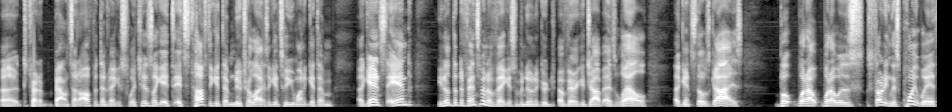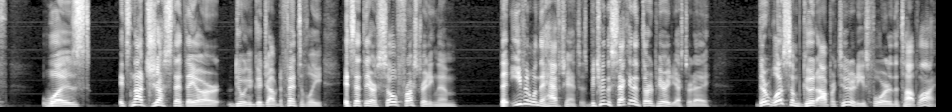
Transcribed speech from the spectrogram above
uh, to try to balance that off. But then Vegas switches. Like it's it's tough to get them neutralized against who you want to get them against. And you know, the defensemen of Vegas have been doing a good, a very good job as well against those guys. But what I what I was starting this point with was it's not just that they are doing a good job defensively, it's that they are so frustrating them that even when they have chances, between the second and third period yesterday, there was some good opportunities for the top line.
